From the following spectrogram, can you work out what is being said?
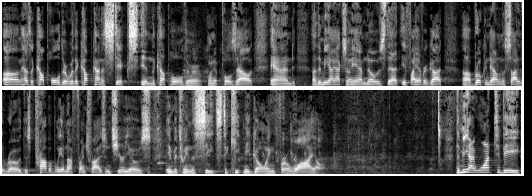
uh, has a cup holder where the cup kind of sticks in the cup holder when it pulls out. And uh, the me I actually am knows that if I ever got uh, broken down on the side of the road, there's probably enough french fries and Cheerios in between the seats to keep me going for a while. The me I want to be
